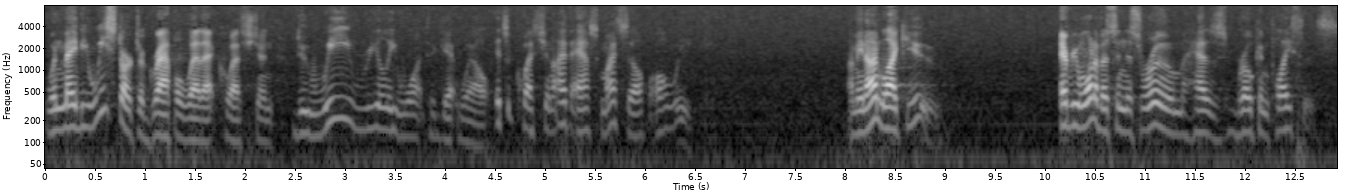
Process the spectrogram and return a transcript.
when maybe we start to grapple with that question do we really want to get well? It's a question I've asked myself all week. I mean, I'm like you. Every one of us in this room has broken places.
